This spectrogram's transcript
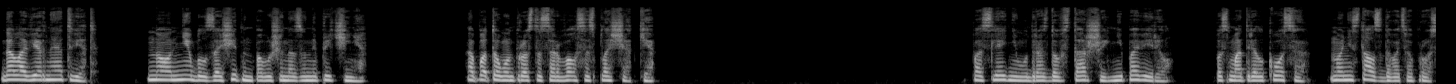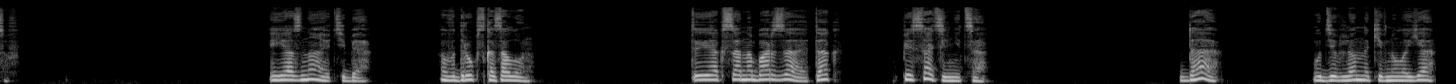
дала верный ответ, но он не был засчитан по вышеназванной причине. А потом он просто сорвался с площадки. Последнему Дроздов-старший не поверил. Посмотрел косо, но не стал задавать вопросов. «Я знаю тебя», — вдруг сказал он. «Ты Оксана Борзая, так? Писательница». «Да», — удивленно кивнула я,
